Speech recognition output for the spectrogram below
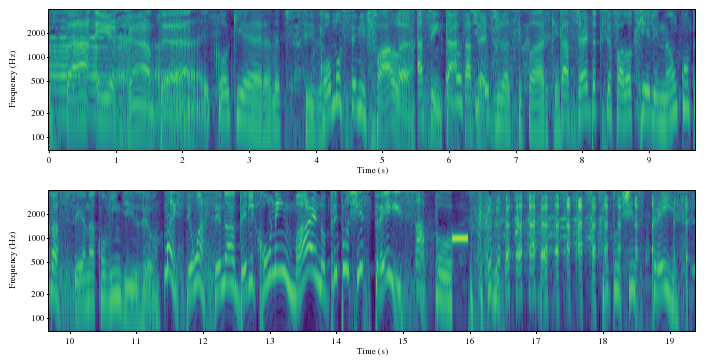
está errada. Ai, qual que era? Não é possível. Como você me fala? Assim, Eu tá, não tá assisti certo. Jurassic Park. Tá certo que você falou que ele não contracena com o Vin Diesel. Mas tem uma cena dele com o Neymar no Triplo X3. Ah, pô. Triplo X3.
